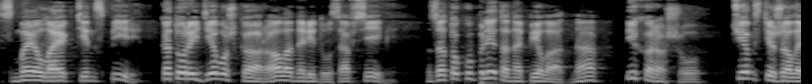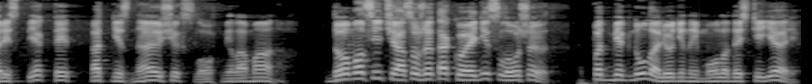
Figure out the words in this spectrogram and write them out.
«Smell like Teen Spirit», который девушка орала наряду со всеми. Зато куплет она пела одна и хорошо, чем стяжала респекты от незнающих слов меломанов. «Думал, сейчас уже такое не слушают», — подмигнул Алениной молодости Ярик.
